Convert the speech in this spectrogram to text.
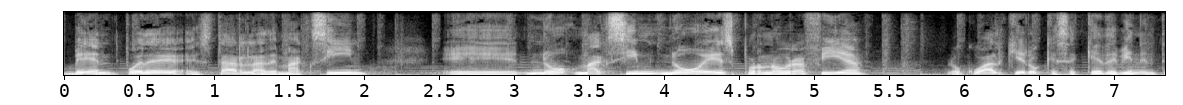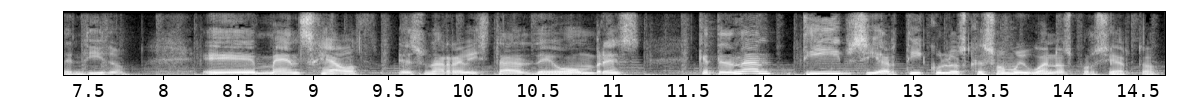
ven, puede estar la de Maxim. Eh, no, Maxim no es pornografía, lo cual quiero que se quede bien entendido. Eh, Men's Health es una revista de hombres que te dan tips y artículos que son muy buenos, por cierto.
